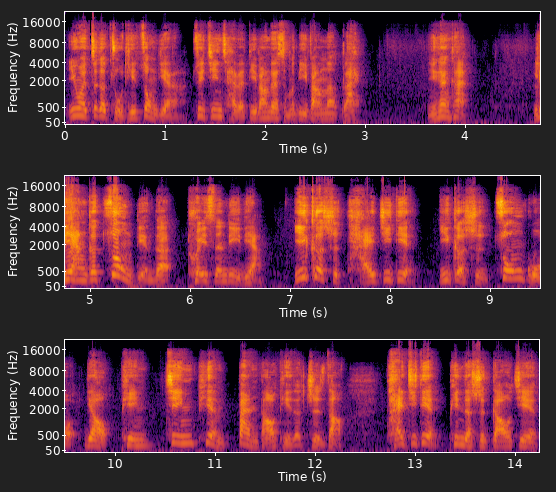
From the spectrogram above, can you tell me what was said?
因为这个主题重点啊，最精彩的地方在什么地方呢？来，你看看两个重点的推升力量，一个是台积电，一个是中国要拼晶片半导体的制造。台积电拼的是高阶，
